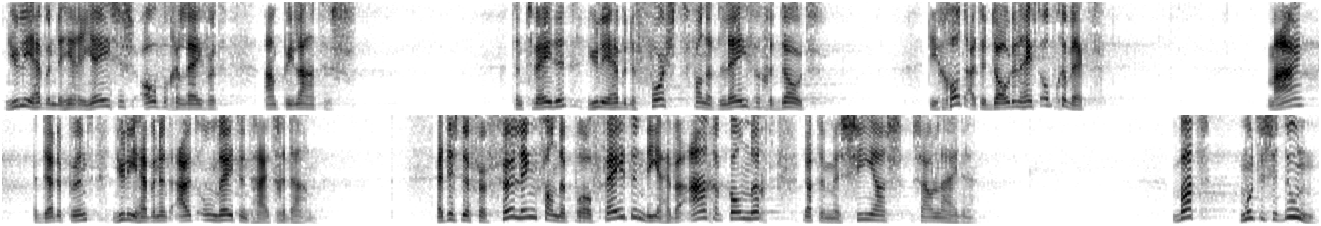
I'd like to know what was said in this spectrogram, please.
jullie hebben de Heer Jezus overgeleverd aan Pilatus. Ten tweede, jullie hebben de vorst van het leven gedood, die God uit de doden heeft opgewekt. Maar het derde punt, jullie hebben het uit onwetendheid gedaan. Het is de vervulling van de profeten die hebben aangekondigd dat de Messias zou lijden. Wat moeten ze doen?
